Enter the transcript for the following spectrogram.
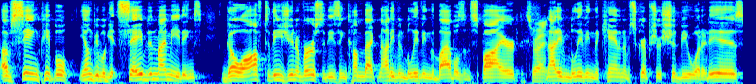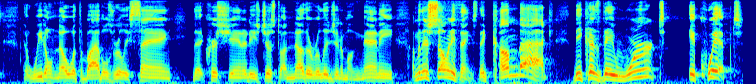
of seeing people, young people, get saved in my meetings, go off to these universities, and come back not even believing the Bible's inspired, That's right. not even believing the canon of Scripture should be what it is, that we don't know what the Bible's really saying, that Christianity is just another religion among many. I mean, there's so many things. They come back because they weren't equipped.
